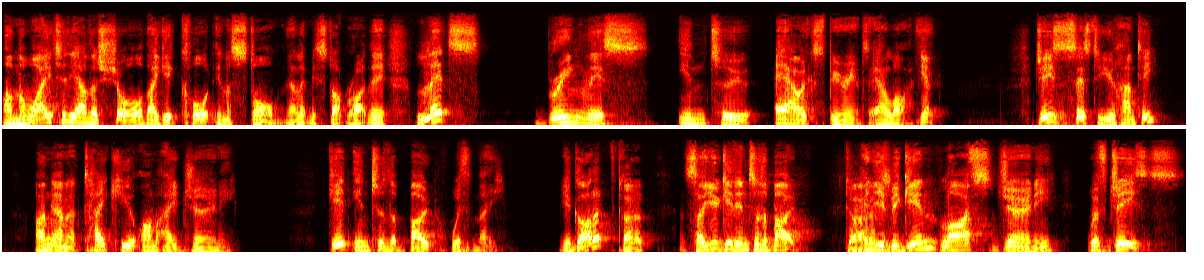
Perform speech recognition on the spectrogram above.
On the way to the other shore, they get caught in a storm. Now let me stop right there. Let's bring this into our experience, our life. Yep. Jesus says to you, Hunty, I'm going to take you on a journey. Get into the boat with me. You got it? Got it. And so you get into the boat. Got and it. you begin life's journey with Jesus.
